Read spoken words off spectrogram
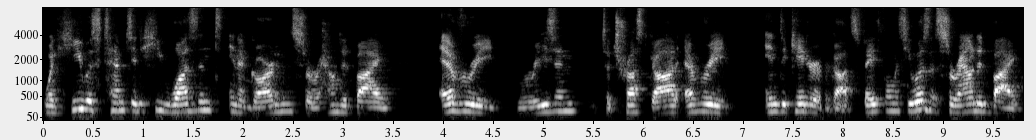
When he was tempted, he wasn't in a garden surrounded by every reason to trust God, every indicator of God's faithfulness. He wasn't surrounded by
